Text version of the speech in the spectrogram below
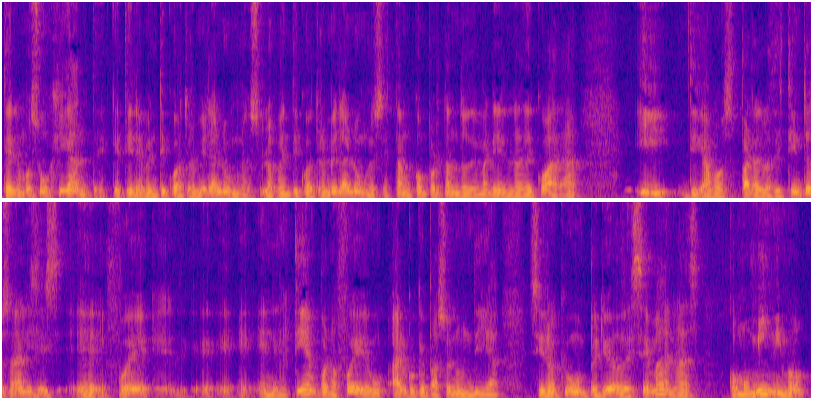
tenemos un gigante que tiene 24.000 alumnos, los 24.000 alumnos se están comportando de manera inadecuada y, digamos, para los distintos análisis eh, fue eh, en el tiempo, no fue algo que pasó en un día, sino que hubo un periodo de semanas, como mínimo,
